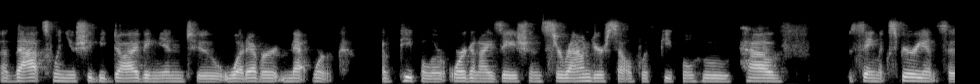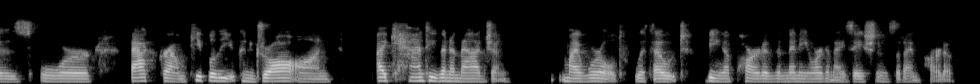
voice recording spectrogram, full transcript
uh, that's when you should be diving into whatever network of people or organizations. Surround yourself with people who have same experiences or background, people that you can draw on. I can't even imagine my world without being a part of the many organizations that I'm part of.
